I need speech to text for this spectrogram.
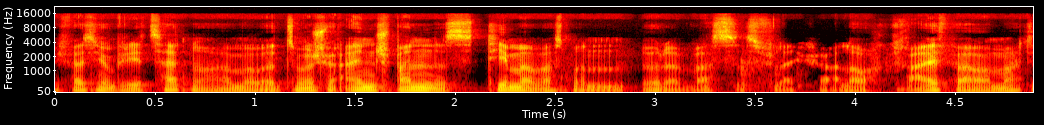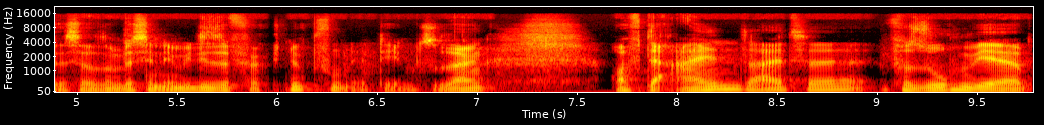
ich weiß nicht, ob wir die Zeit noch haben, aber zum Beispiel ein spannendes Thema, was man, oder was es vielleicht für alle auch greifbarer macht, ist ja so ein bisschen irgendwie diese Verknüpfung der Themen. Zu sagen, auf der einen Seite versuchen wir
